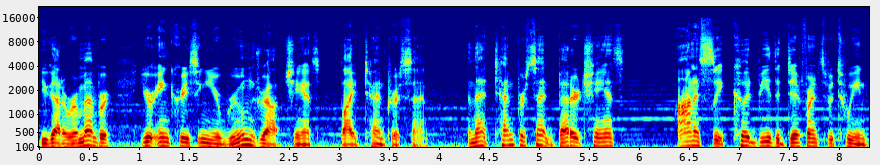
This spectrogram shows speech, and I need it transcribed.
you got to remember you're increasing your rune drop chance by 10%. And that 10% better chance honestly could be the difference between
